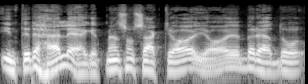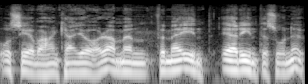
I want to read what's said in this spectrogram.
Inte i det här läget, men som sagt, jag, jag är beredd att, att se vad han kan göra. Men för mig är det inte så nu.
